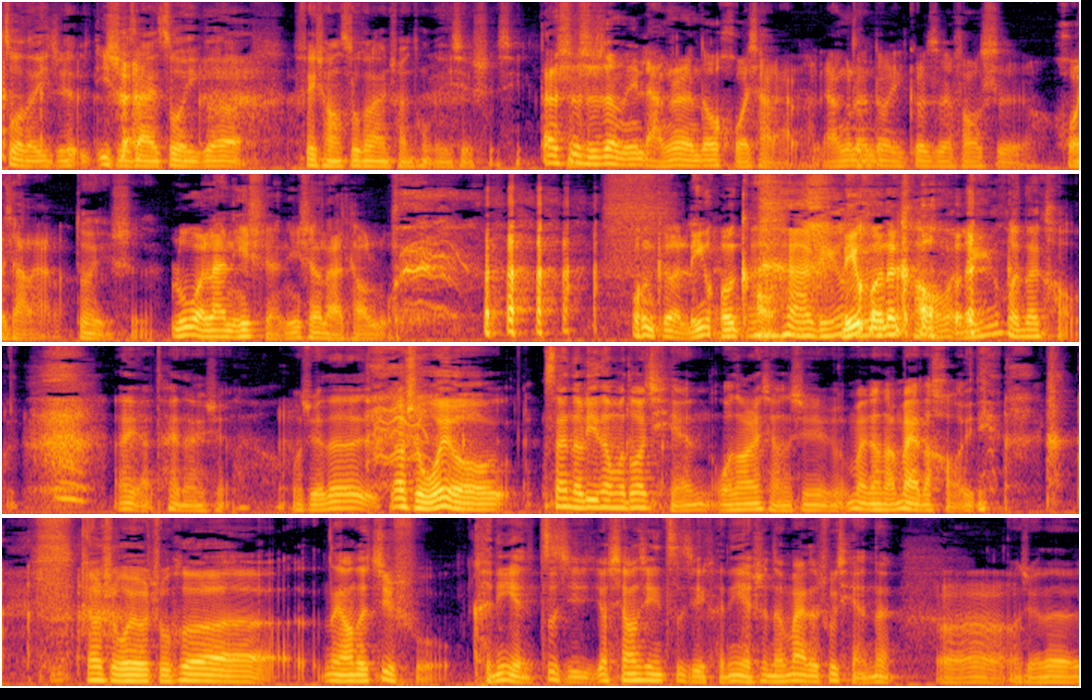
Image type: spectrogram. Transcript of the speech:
做的一直一直在做一个非常苏格兰传统的一些事情。但事实证明，两个人都活下来了，两个人都以各自的方式活下来了。对，是的。如果让你选，你选哪条路？问个灵魂拷 灵灵魂的拷灵魂的拷问。哎呀，太难选了。我觉得，要是我有三得利那么多钱，我当然想去卖，让它卖的好一点。要是我有竹鹤那样的技术，肯定也自己要相信自己，肯定也是能卖得出钱的。嗯，我觉得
